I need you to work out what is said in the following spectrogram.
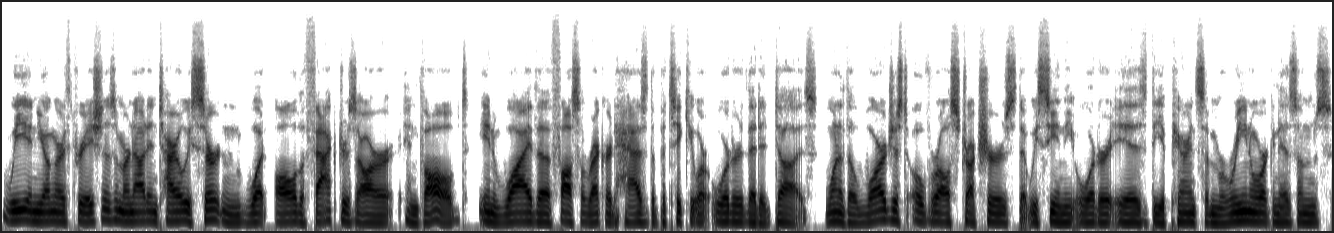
we in Young Earth Creationism are not entirely certain what all the factors are involved in why the fossil record has the particular order that it does. One of the largest overall structures that we see in the order is the appearance of marine organisms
